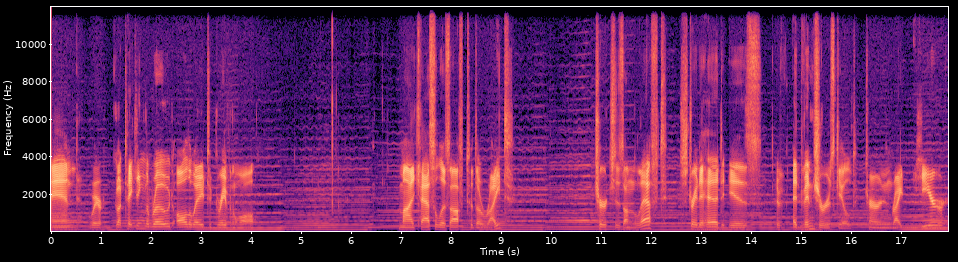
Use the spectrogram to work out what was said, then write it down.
and we're taking the road all the way to Gravenwall. My castle is off to the right. Church is on the left. Straight ahead is Adventurers Guild. Turn right here.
